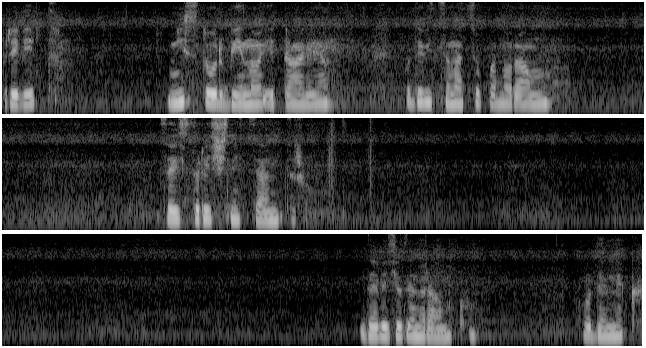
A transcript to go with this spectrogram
Привіт! Місто Урбіно, Італія. Подивіться на цю панораму. Це історичний центр. Дев'ять один ранку. Годинник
